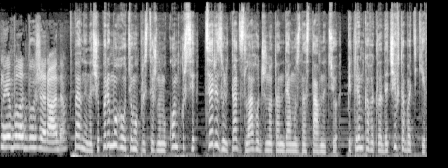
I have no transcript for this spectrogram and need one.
Ну я була дуже рада. Впевнена, що перемога у цьому престижному конкурсі це результат злагодженого тандему з наставницею, підтримка викладачів та батьків.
